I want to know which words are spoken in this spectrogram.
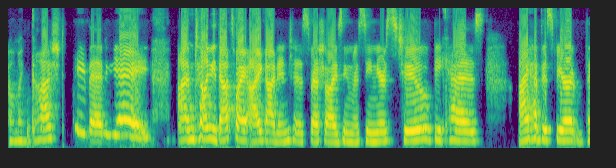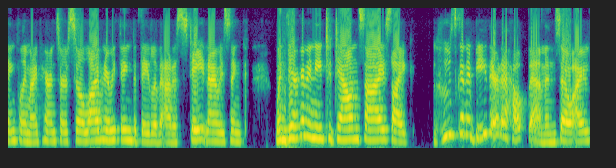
Oh my gosh, David, yay. I'm telling you, that's why I got into specializing with seniors too, because I have this fear. Thankfully, my parents are still alive and everything, but they live out of state. And I always think when they're going to need to downsize, like who's going to be there to help them? And so I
